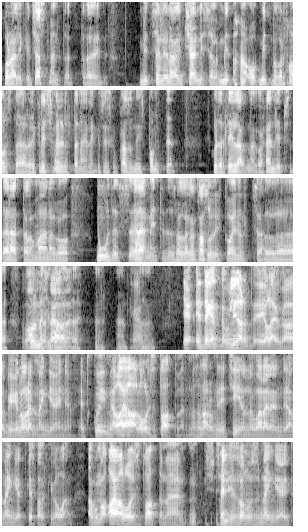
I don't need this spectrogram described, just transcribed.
korralik adjustment, et äh, seal ei ole ainult Giannis, seal on mit- mitmekordne allstar Chris Middleton on ju, kes viskab kakskümmend viis punkti, et kuidas Lillard nagu handle ib seda ära, et tal on vaja nagu muudes elementides olla ka kasulik, kui ainult seal äh, kolmesid Jah. äh, ja, ja tegelikult nagu Lillard ei ole ju ka kõige noorem mängija, onju, et kui me ajalooliselt vaatame, ma saan aru, meditsiin on nagu arenenud ja mängijad kestavadki kauem, aga kui me ajalooliselt vaatame sellises vanuses mängijaid,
